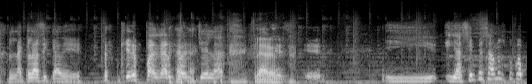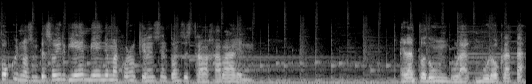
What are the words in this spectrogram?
La clásica de, quieren pagar con chelas. claro. Este, y, y así empezamos poco a poco y nos empezó a ir bien, bien. Yo me acuerdo que en ese entonces trabajaba en, era todo un bura, burócrata,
